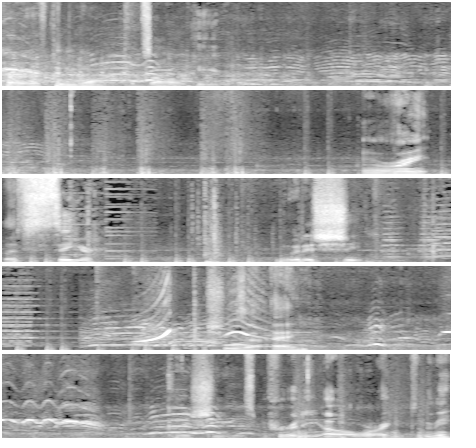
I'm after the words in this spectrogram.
perv can want. It's all here. Let's see her. What is she? She's a A. Cause she was pretty alright to me.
